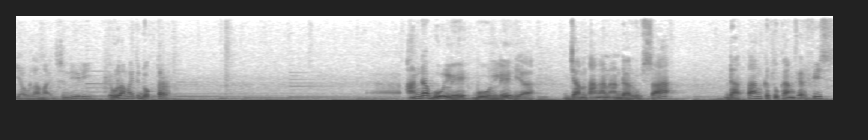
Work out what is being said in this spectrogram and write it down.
Ya ulama itu sendiri. Ya ulama itu dokter, Anda boleh, boleh ya, jam tangan Anda rusak, datang ke tukang servis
